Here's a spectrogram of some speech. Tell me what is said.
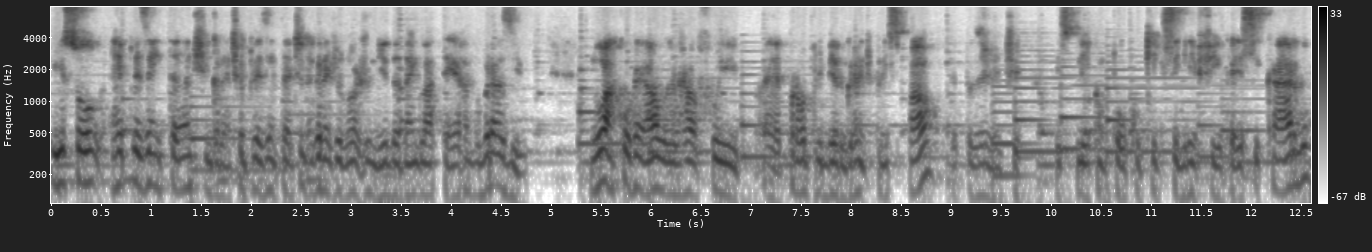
e sou representante, grande representante da Grande Loja Unida da Inglaterra no Brasil. No Arco Real eu já fui é, para o primeiro grande principal, depois a gente explica um pouco o que, que significa esse cargo,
